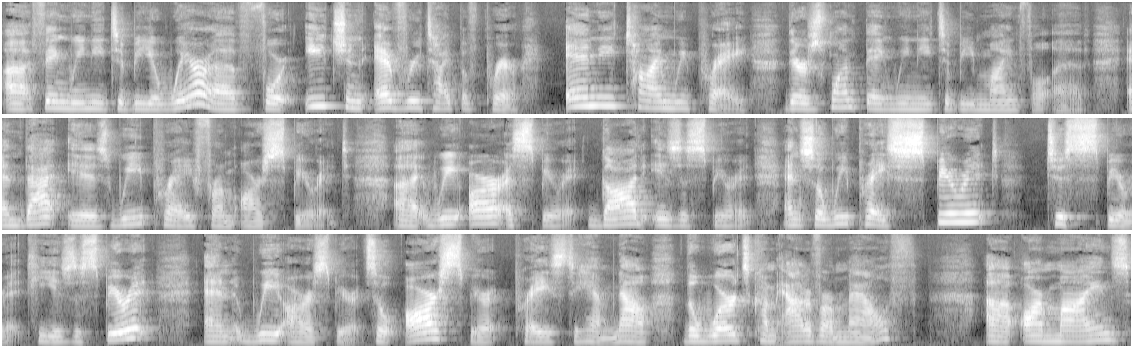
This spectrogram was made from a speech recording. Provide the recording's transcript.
uh, thing we need to be aware of for each and every type of prayer. Anytime we pray, there's one thing we need to be mindful of, and that is we pray from our spirit. Uh, we are a spirit, God is a spirit. And so we pray spirit to spirit. He is a spirit and we are a spirit. So our spirit prays to Him. Now, the words come out of our mouth, uh, our minds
